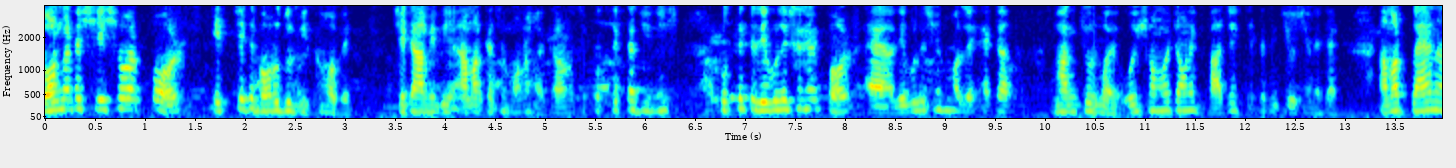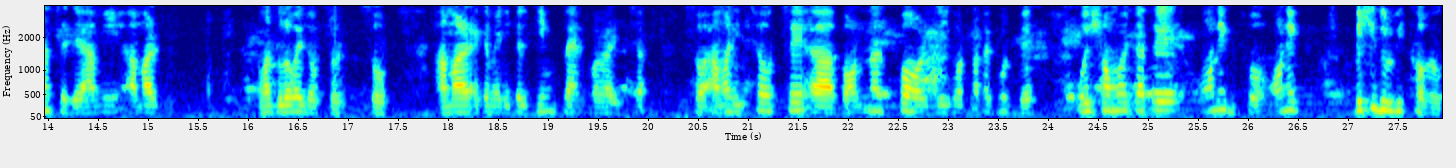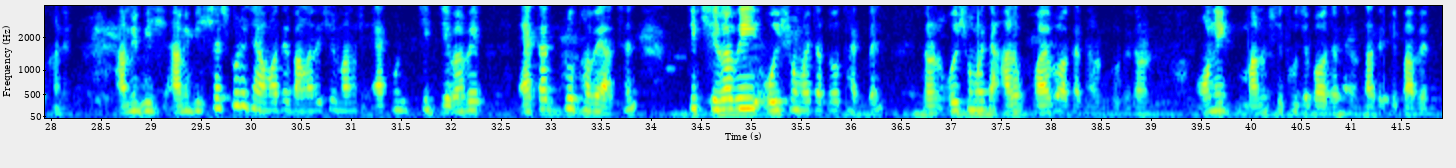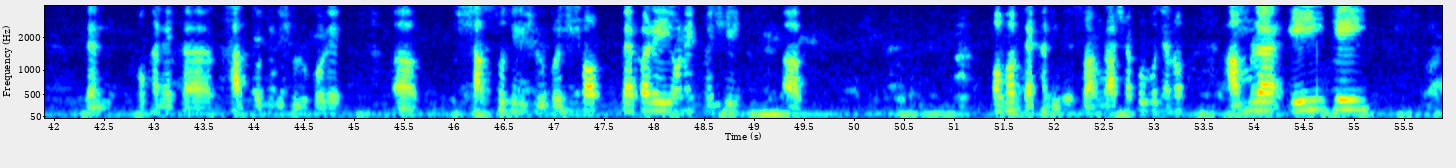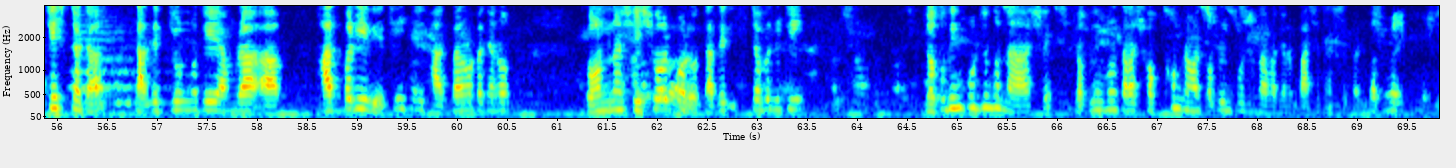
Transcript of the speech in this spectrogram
বন্যাটা শেষ হওয়ার পর এর চাইতে বড় দুর্ভিক্ষ হবে, সেটা আমি আমার কাছে মনে হয়। কারণ হচ্ছে প্রত্যেকটা জিনিস, প্রত্যেকটা রেগুলেশনের পর রেগুলেশন হলে একটা ভাঙচুর হয়। ওই সময়টা অনেক বাজে একটা সিচুয়েশনে যায়। আমার প্ল্যান আছে যে আমি আমার আমার দুলাভাই ডক্টর সো আমার একটা মেডিকেল টিম প্ল্যান করার ইচ্ছা। সো আমার ইচ্ছা হচ্ছে বন্যার পর যে ঘটনাটা ঘটবে, ওই সময়টাতে অনেক অনেক বেশি দুর্ভিক্ষ হবে ওখানে। আমি আমি বিশ্বাস করি যে আমাদের বাংলাদেশের মানুষ এখন ঠিক যেভাবে একাগ্রভাবে আছেন, ঠিক সেভাবেই ওই সময়টাতেও থাকবেন। কারণ ওই সময়টা আরও ভয়াবহ আকার ধারণ করবে। কারণ অনেক মানুষকে খুঁজে পাওয়া যাচ্ছে না, তাদেরকে পাবেন। দেন ওখানে খাদ্য থেকে শুরু করে স্বাস্থ্য থেকে শুরু করে সব ব্যাপারেই অনেক বেশি অভাব দেখা দিবে। সো আমরা আশা করব যেন আমরা এই যে চেষ্টাটা, তাদের জন্য যে আমরা হাত বাড়িয়ে দিয়েছি। এই হাত বাড়ানোটা যেন বন্যা শেষ হওয়ার পরও তাদের স্টেবিলিটি যতদিন পর্যন্ত না আসে, যতদিন পর্যন্ত তারা সক্ষম না হয়, ততদিন পর্যন্ত আমরা যেন পাশে থাকতে পারি।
